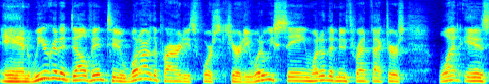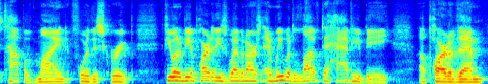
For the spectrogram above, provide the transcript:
And we are going to delve into what are the priorities for security? What are we seeing? What are the new threat vectors? What is top of mind for this group? You want to be a part of these webinars, and we would love to have you be a part of them,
